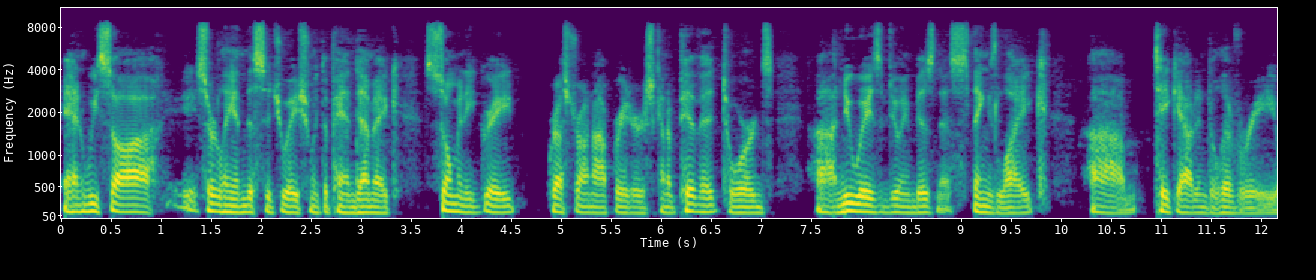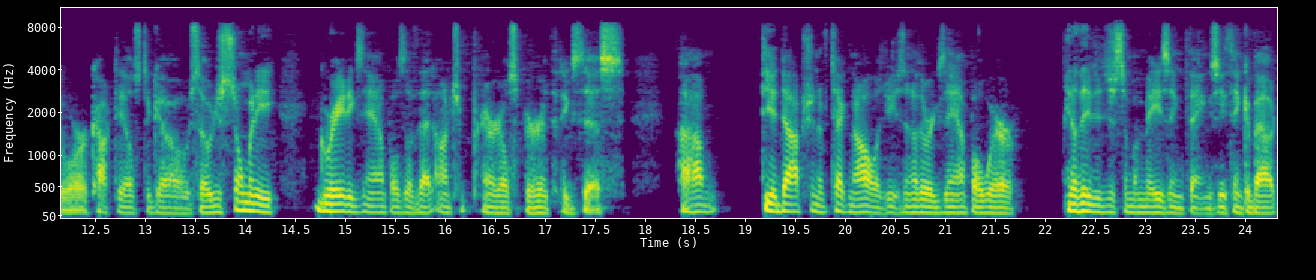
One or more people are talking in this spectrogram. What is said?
And we saw, certainly in this situation with the pandemic, so many great restaurant operators kind of pivot towards uh, new ways of doing business, things like um, takeout and delivery or cocktails to go. So just so many great examples of that entrepreneurial spirit that exists. Um, the adoption of technology is another example where you know they did just some amazing things. You think about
